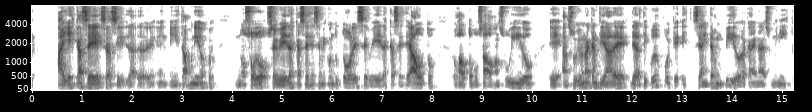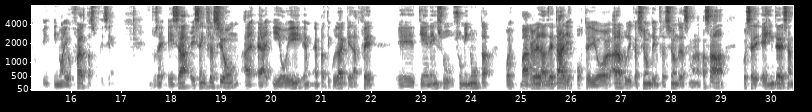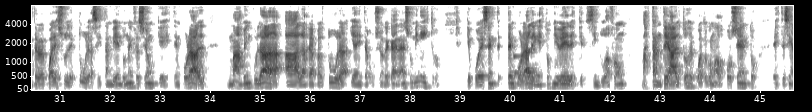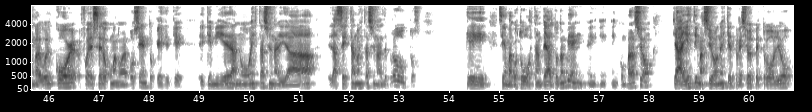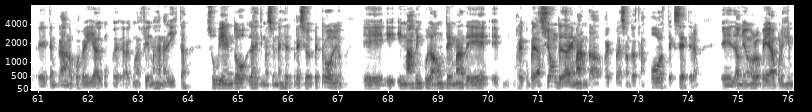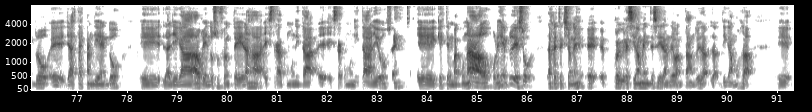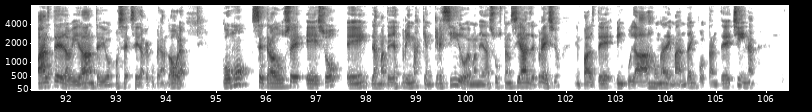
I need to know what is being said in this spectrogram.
Hay escasez, así, en, en Estados Unidos pues no solo se ve la escasez de semiconductores, se ve la escasez de autos, los autos usados han subido, eh, han subido una cantidad de, de, artículos porque se ha interrumpido la cadena de suministro y, no hay oferta suficiente. Entonces, esa, esa inflación, y hoy en, particular que la Fed eh, tiene en su, su minuta, pues va a revelar detalles posterior a la publicación de inflación de la semana pasada, pues eh, es interesante ver cuál es su lectura. Si están viendo una inflación que es temporal, más vinculada a la reapertura y a la interrupción de cadena de suministro, que puede ser temporal en estos niveles que sin duda fueron bastante altos, de 4,2%. Este, sin embargo, el core fue de 0,9%, que es el que, el que mide la no estacionalidad, la cesta no estacional de productos. Eh, sin embargo, estuvo bastante alto también en, en, comparación. Ya hay estimaciones que el precio del petróleo eh, temprano, pues veía eh, algunas firmas de analistas subiendo las estimaciones del precio del petróleo eh, y, más vinculado a un tema de eh, recuperación de la demanda, recuperación del transporte, etc. Eh, la Unión Europea, por ejemplo, ya está expandiendo la llegada, abriendo sus fronteras a extracomunitarios que estén vacunados, por ejemplo, y eso, las restricciones progresivamente se irán levantando y, digamos, la parte de la vida anterior pues, se, se irá recuperando. Ahora, ¿Cómo se traduce eso en las materias primas que han crecido de manera sustancial de precio, en parte vinculadas a una demanda importante de China,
